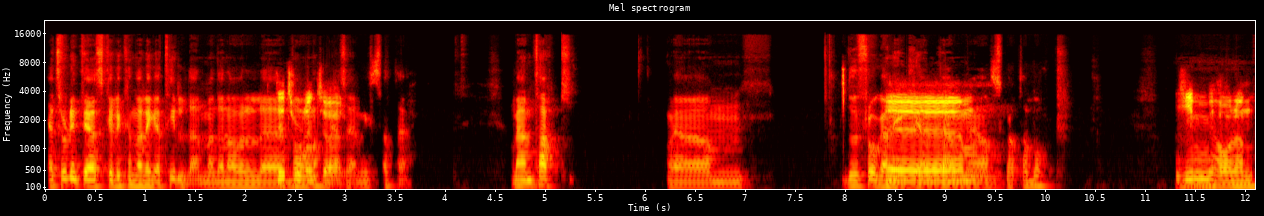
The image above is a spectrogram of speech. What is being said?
jag trodde inte jag skulle kunna lägga till den, men den har väl eh, Det trodde varnat inte jag så jag missat det. Men tack. Ehm, då är frågan vem Ehm, jag ska ta bort. Jimmy har en,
